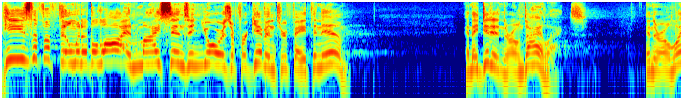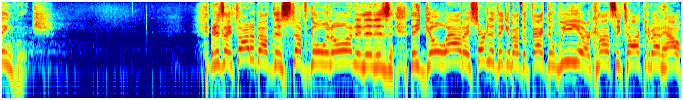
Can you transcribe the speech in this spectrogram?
He's the fulfillment of the law, and my sins and yours are forgiven through faith in Him. And they did it in their own dialect, in their own language. And as I thought about this stuff going on, and as they go out, I started to think about the fact that we are constantly talking about how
